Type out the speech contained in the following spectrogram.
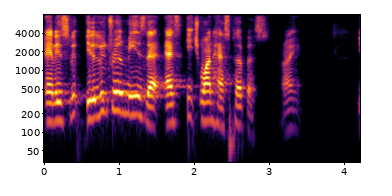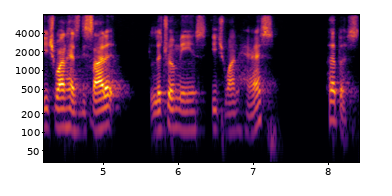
and it's, it literally means that as each one has purpose, right? Each one has decided. Literal means each one has purpose.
